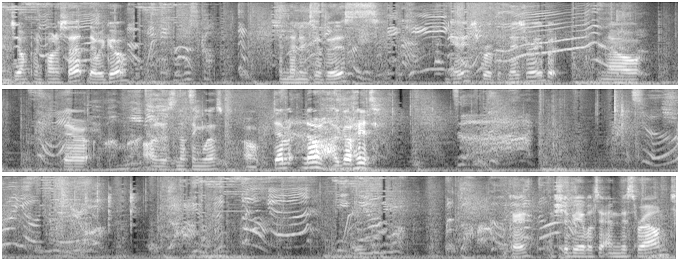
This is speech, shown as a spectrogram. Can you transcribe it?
And jump and punish that, there we go. And then into this. Okay, she broke with Nezure, but now there oh, there's nothing left. Oh, damn it, no, I got hit! Okay, I should be able to end this round.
